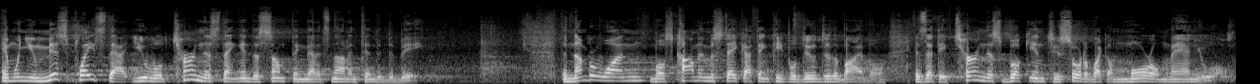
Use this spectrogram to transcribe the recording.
And when you misplace that, you will turn this thing into something that it's not intended to be. The number one most common mistake I think people do to the Bible is that they turn this book into sort of like a moral manual.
